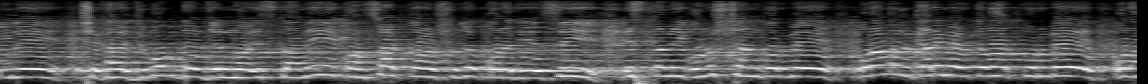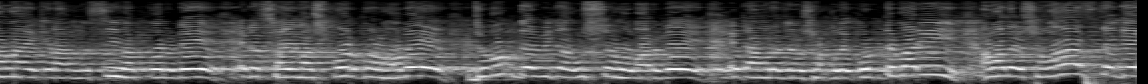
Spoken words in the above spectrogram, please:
মিলে সেখানে যুবকদের জন্য কনসার্ট করার সুযোগ করে দিয়েছি। ইসলামিক অনুষ্ঠান করবে, কোরআনুল কারিমের করবে নসিহত করবে। এটা ছয় মাস পর পর হবে, যুবকদের ভিতরে উৎসাহ বাড়বে। এটা আমরা যেন সকলে করতে পারি, আমাদের সমাজ থেকে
